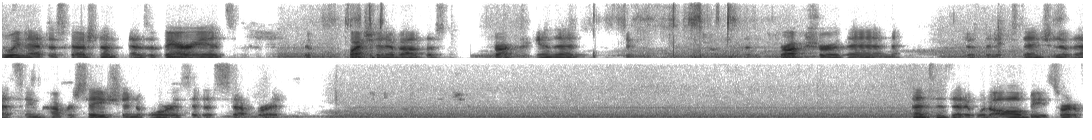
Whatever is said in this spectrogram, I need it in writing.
doing that discussion as a variance, the question about the structure, and then the structure then just an extension of that same conversation, or is it a separate? Sense is that it would all be sort of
